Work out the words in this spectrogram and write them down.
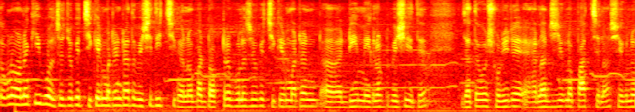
তোমরা অনেকেই বলছো যে ওকে চিকেন মাটনটা এত বেশি দিচ্ছি কেন? বাট ডক্টর বলেছে ওকে চিকেন মাটন ডিম এগুলো একটু বেশি দিতে, যাতে ও শরীরে এনার্জি যেগুলো পাচ্ছে না, সেগুলো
